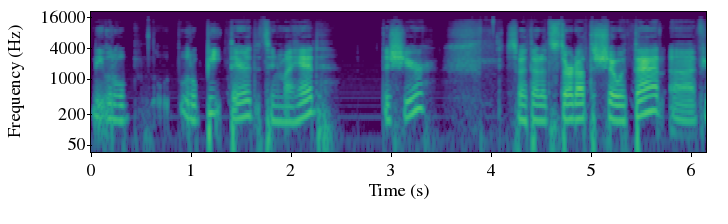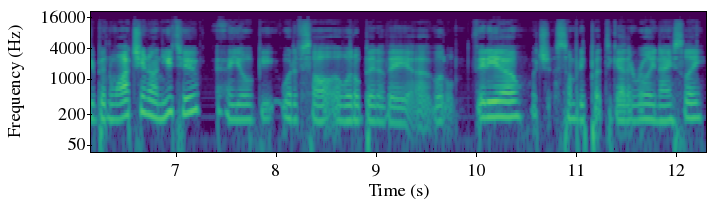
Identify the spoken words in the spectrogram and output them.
neat little little beat there that's in my head this year. So I thought I'd start out the show with that. Uh, if you've been watching on YouTube, uh, you'll be would have saw a little bit of a, a little video which somebody put together really nicely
